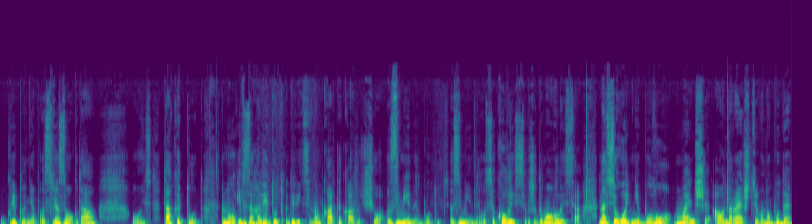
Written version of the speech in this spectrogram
укріплення зв'язок, да? ось так і тут. Ну і взагалі тут дивіться, нам карти кажуть, що зміни будуть. Зміни. Ось колись вже домовилися. На сьогодні було менше, а нарешті воно буде,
